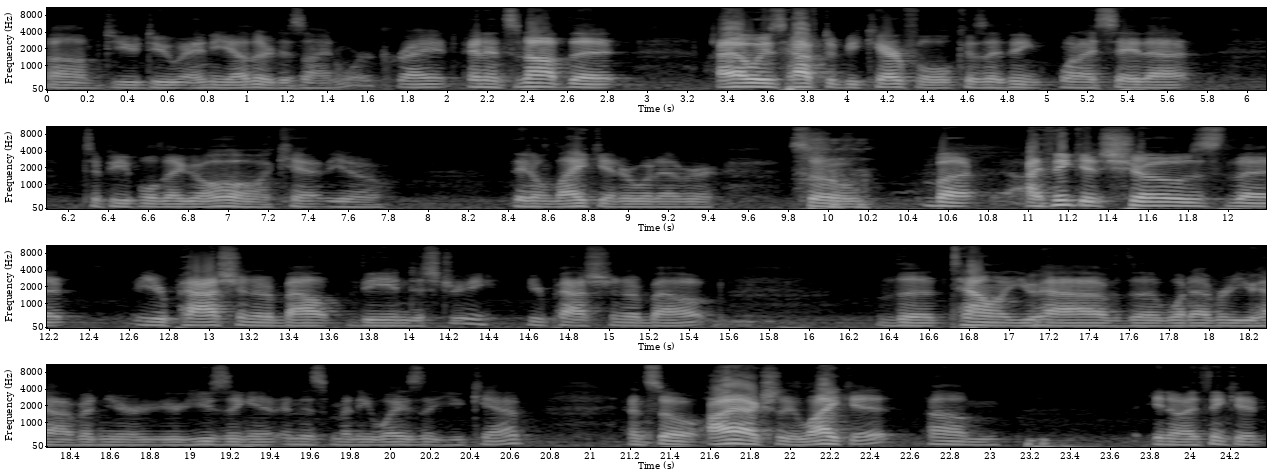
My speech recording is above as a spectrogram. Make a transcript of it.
Do you do any other design work, right? And it's not that I always have to be careful because I think when I say that to people, they go, "Oh, I can't," you know, they don't like it or whatever. So, but I think it shows that you're passionate about the industry. You're passionate about the talent you have, the whatever you have, and you're you're using it in as many ways that you can. And so I actually like it. Um, you know, I think it.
